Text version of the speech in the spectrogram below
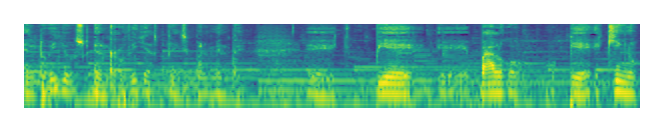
en tobillos, en rodillas principalmente, eh, pie eh, valgo o pie equino,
